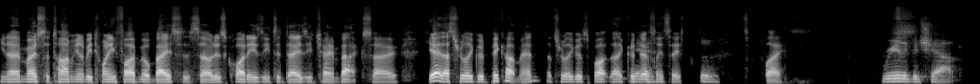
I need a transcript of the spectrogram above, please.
you know, most of the time going to be 25 mil bases, so it is quite easy to daisy chain back. So yeah, that's really good pickup, man. That's a really good spot. That could yeah. definitely see some, some play. Really good shout.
